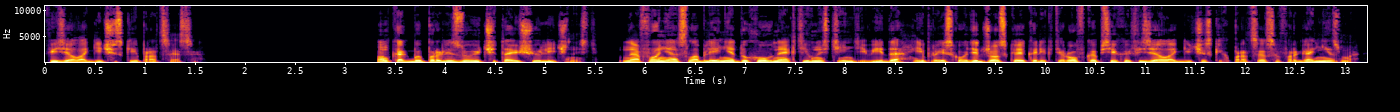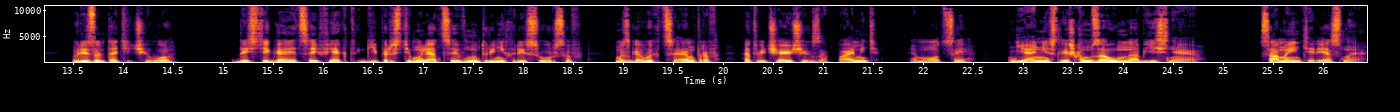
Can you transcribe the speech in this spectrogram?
физиологические процессы. Он как бы парализует читающую личность. На фоне ослабления духовной активности индивида и происходит жесткая корректировка психофизиологических процессов организма, в результате чего достигается эффект гиперстимуляции внутренних ресурсов, мозговых центров, отвечающих за память, эмоции. Я не слишком заумно объясняю. Самое интересное,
